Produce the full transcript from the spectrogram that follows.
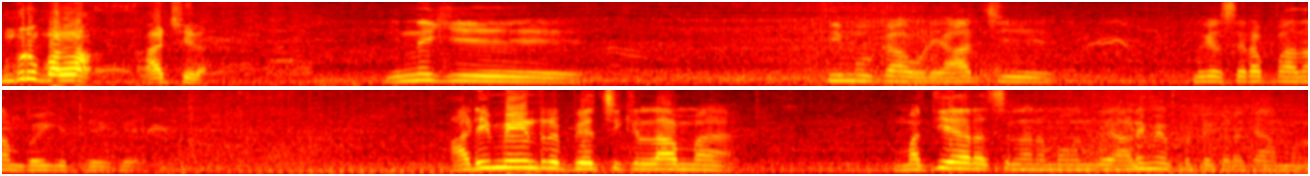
இம்ப்ரூவ் பண்ணலாம் ஆட்சியில். இன்னைக்கு திமுகவுடைய ஆட்சி மிக சிறப்பாக தான் போய்கிட்டு இருக்கு. அடிமைன்ற பேச்சுக்கு இல்லாமல் மத்திய அரசில் நம்ம வந்து அடிமைப்பட்டு கிடக்காம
